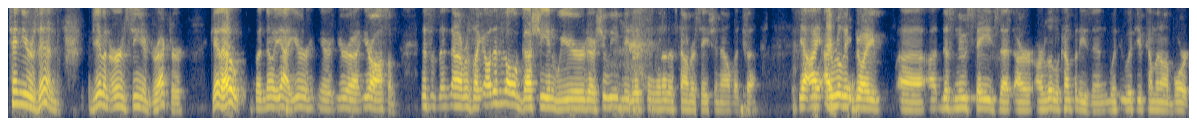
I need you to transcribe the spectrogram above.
ten years in, if you haven't earned senior director, get out. But no, yeah, you're you're you're uh, you're awesome this is now everyone's like, oh, this is all gushy and weird, or should we even be listening in on this conversation now? But uh, yeah, I, I really enjoy uh, uh, this new stage that our, our little company's in with with you coming on board.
